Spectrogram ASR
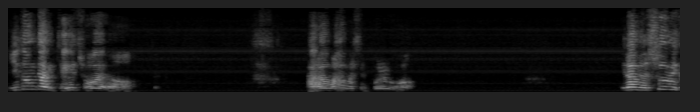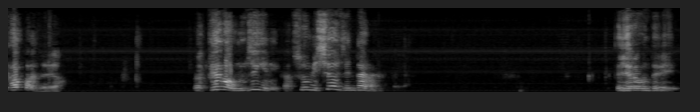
이 동작이 되게 좋아요. 바람을 한 번씩 불고, 이러면 숨이 가빠져요. 배가 움직이니까 숨이 쉬어진다는 거예요. 그러니까 여러분들이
